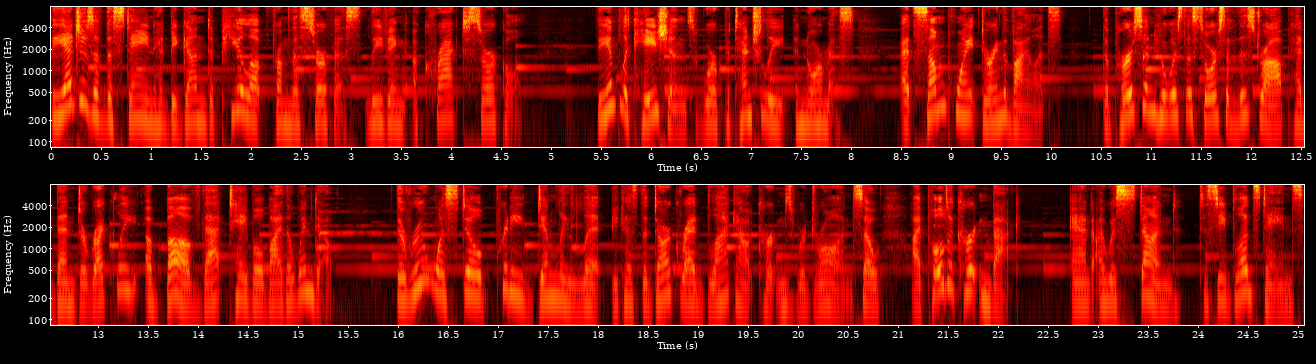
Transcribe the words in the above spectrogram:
The edges of the stain had begun to peel up from the surface, leaving a cracked circle. The implications were potentially enormous. At some point during the violence, the person who was the source of this drop had been directly above that table by the window. The room was still pretty dimly lit because the dark red blackout curtains were drawn, so I pulled a curtain back, and I was stunned to see bloodstains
